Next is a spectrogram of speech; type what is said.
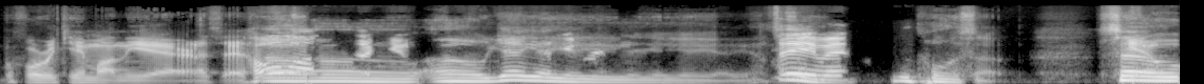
before we came on the air, and I said, hold on, a second. Oh, oh, yeah, yeah, yeah, yeah, yeah, yeah, yeah, yeah. Save it. Let me pull this up. So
